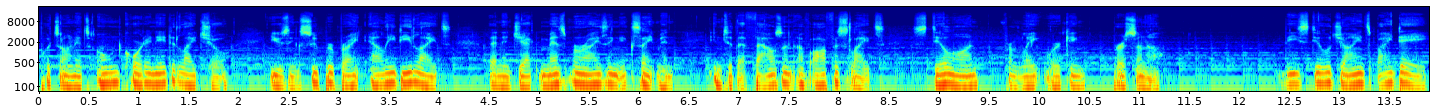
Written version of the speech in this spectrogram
puts on its own coordinated light show using super bright LED lights that inject mesmerizing excitement into the thousand of office lights still on from late working personnel these steel giants by day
